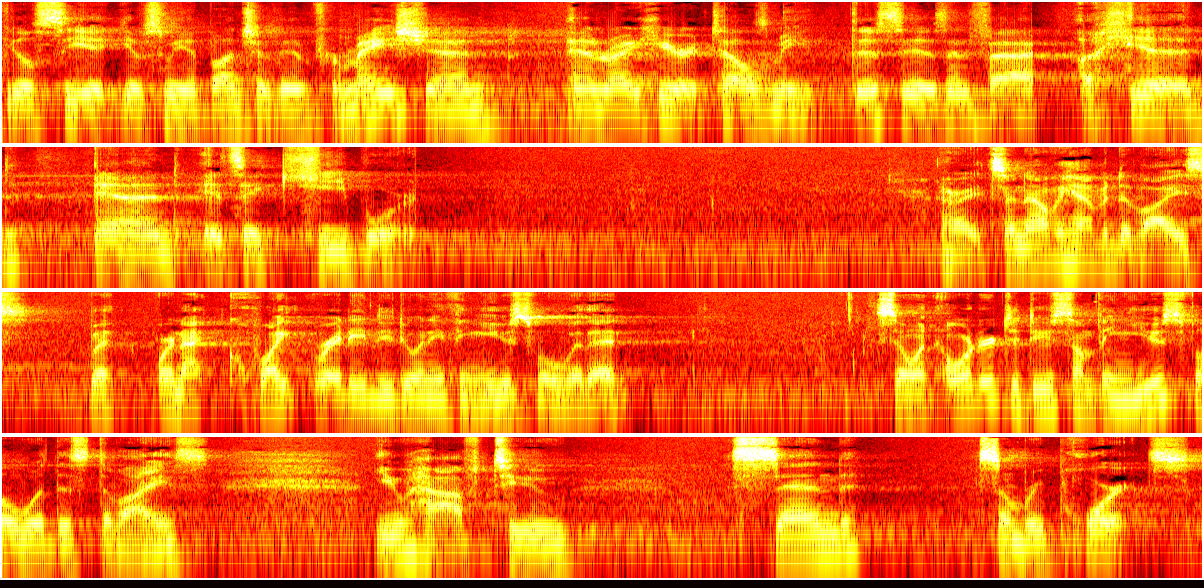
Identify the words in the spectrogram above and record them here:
you'll see it gives me a bunch of information. And right here it tells me this is in fact a HID and it's a keyboard. All right, so now we have a device, but we're not quite ready to do anything useful with it. So, in order to do something useful with this device, you have to send some reports.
